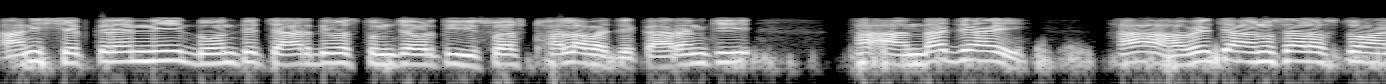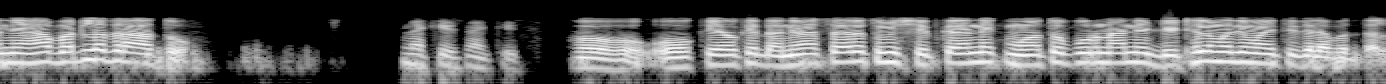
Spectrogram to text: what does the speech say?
आणि शेतकऱ्यांनी दोन ते चार दिवस तुमच्यावरती विश्वास ठेवला पाहिजे. कारण की हा अंदाज जे आहे हा हवेच्या अनुसार असतो आणि हा बदलत राहतो. नक्कीच नक्कीच. हो हो. Okay okay. धन्यवाद सर. तुम्ही शेतकऱ्यांना एक महत्त्वपूर्ण आणि डिटेलमध्ये माहिती दिल्याबद्दल.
